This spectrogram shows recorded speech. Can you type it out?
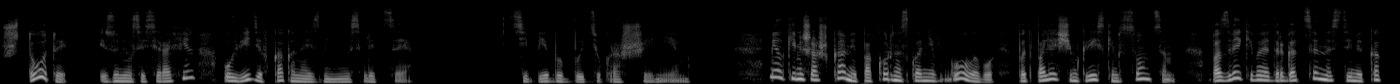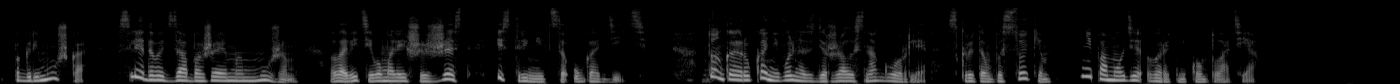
«Что ты?» — изумился Серафин, увидев, как она изменилась в лице. «Тебе бы быть украшением!» Мелкими шажками, покорно склонив голову под палящим крейским солнцем, позвякивая драгоценностями, как погремушка, следовать за обожаемым мужем, ловить его малейший жест и стремиться угодить. Тонкая рука невольно задержалась на горле, скрытым высоким, не по моде воротником платья.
